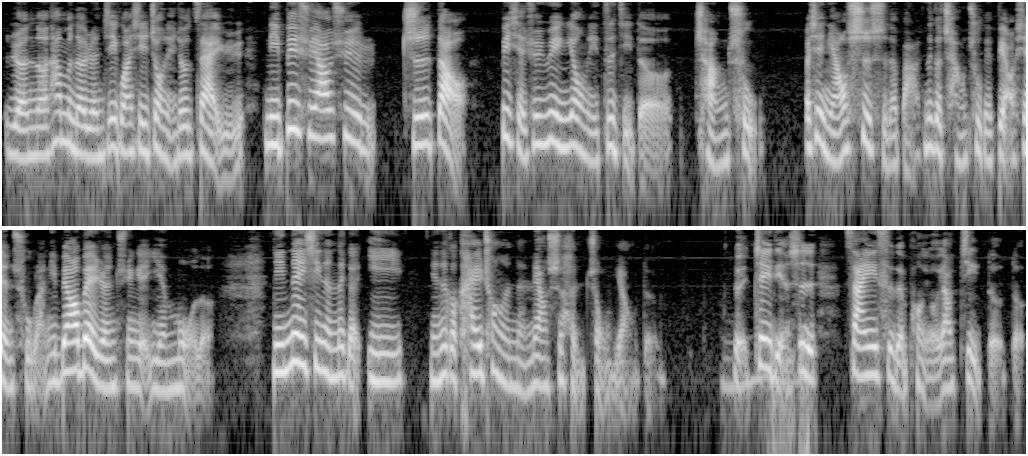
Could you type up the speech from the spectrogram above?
人呢，他们的人际关系重点就在于，你必须要去知道，并且去运用你自己的长处，而且你要适时的把那个长处给表现出来，你不要被人群给淹没了。你内心的那个一，你那个开创的能量是很重要的。对，这一点是三一四的朋友要记得的。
